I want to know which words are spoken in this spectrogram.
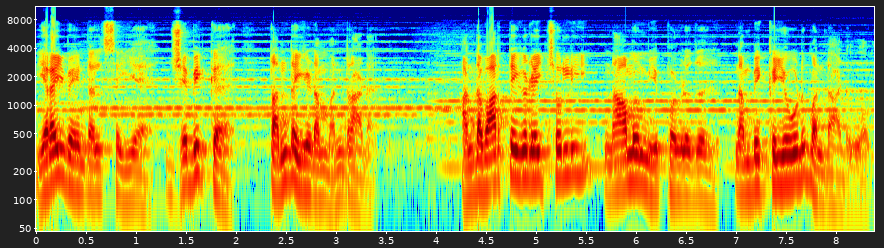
இறைவேண்டல் செய்ய ஜெபிக்க தந்தையிடம் மன்றாட அந்த வார்த்தைகளை சொல்லி நாமும் இப்பொழுது நம்பிக்கையோடு மன்றாடுவோம்.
